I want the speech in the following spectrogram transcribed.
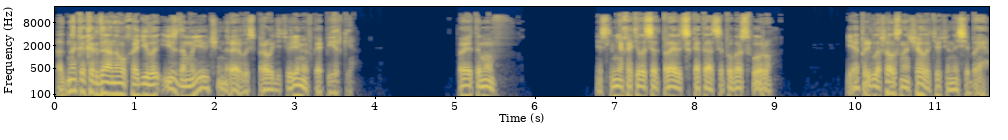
Однако, когда она уходила из дома, ей очень нравилось проводить время в копирке. Поэтому если мне хотелось отправиться кататься по Босфору, я приглашал сначала тетю на себя,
